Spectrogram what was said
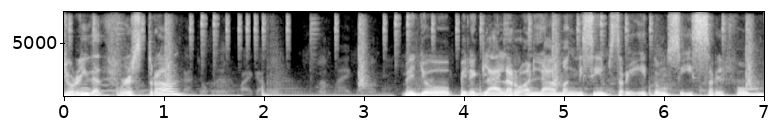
During that first round, Medyo pinaglalaroan lamang ni Simsri itong si Srifum.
